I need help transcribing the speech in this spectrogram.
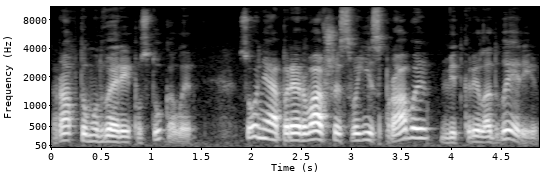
Раптом у двері постукали. Соня, перервавши свої справи, відкрила двері.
